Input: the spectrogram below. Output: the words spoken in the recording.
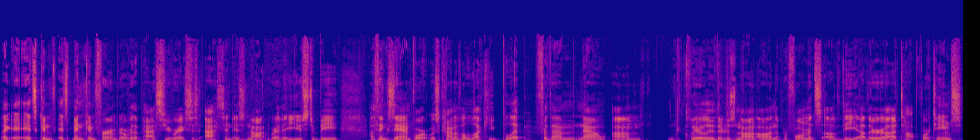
like it's con- it's been confirmed over the past few races. Aston is not where they used to be. I think Zandvoort was kind of a lucky blip for them now. Um, clearly, they're just not on the performance of the other uh, top four teams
